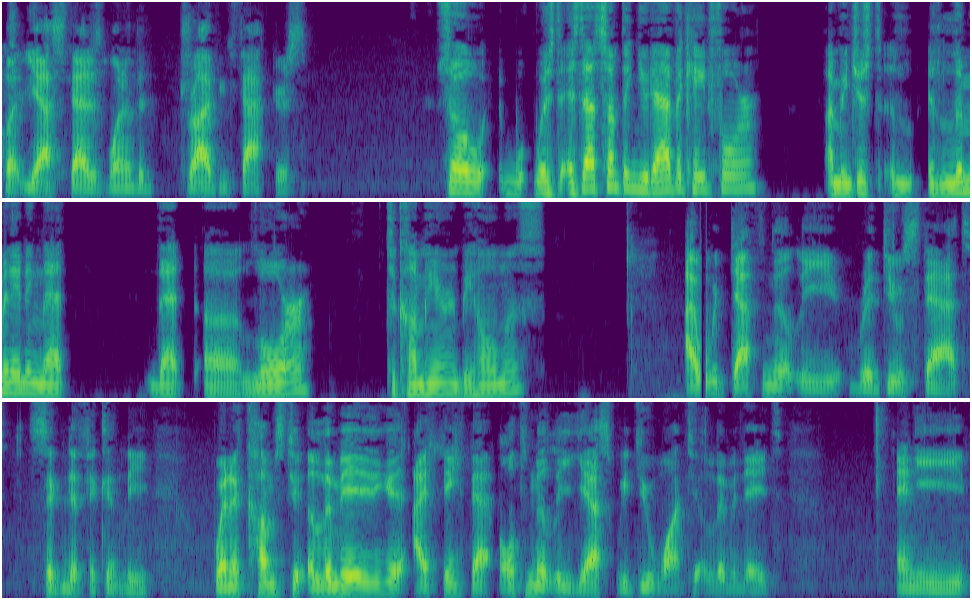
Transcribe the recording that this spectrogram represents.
but yes, that is one of the driving factors. So was is that something you'd advocate for? I mean, just eliminating that that uh, lure to come here and be homeless. I would definitely reduce that significantly. When it comes to eliminating it, I think that ultimately, yes, we do want to eliminate any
